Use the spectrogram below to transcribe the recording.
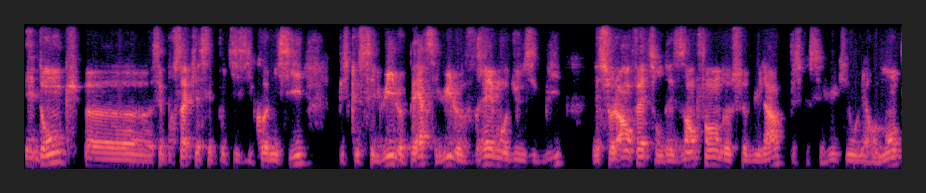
Et donc, euh, c'est pour ça qu'il y a ces petits icônes ici, puisque c'est lui le père, c'est lui le vrai module Zigbee. Et ceux-là, en fait, sont des enfants de celui-là, puisque c'est lui qui nous les remonte.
